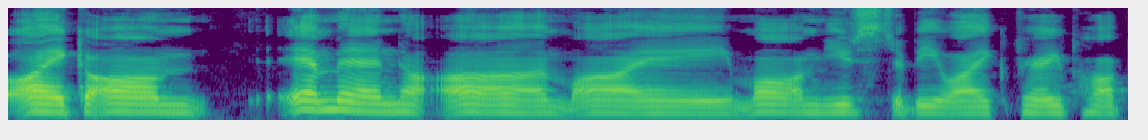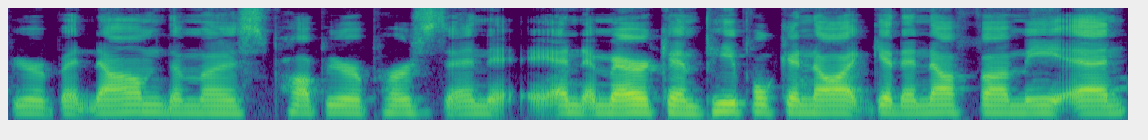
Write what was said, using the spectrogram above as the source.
like um and uh, my mom used to be like very popular, but now I'm the most popular person and people cannot get enough of me. And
